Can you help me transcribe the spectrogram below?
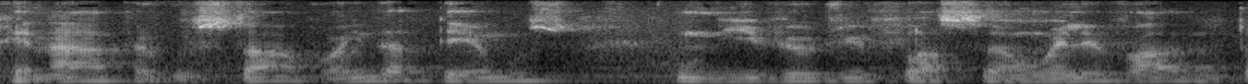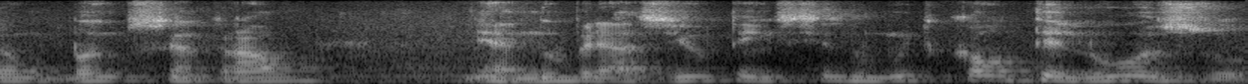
Renata, Gustavo, ainda temos um nível de inflação elevado. Então, o Banco Central eh, no Brasil tem sido muito cauteloso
